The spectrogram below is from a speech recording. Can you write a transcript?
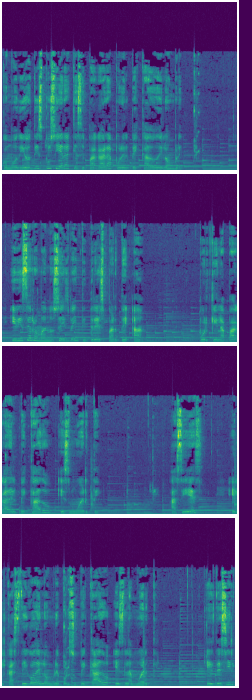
como Dios dispusiera que se pagara por el pecado del hombre. Y dice Romanos 6:23 parte A, porque la paga del pecado es muerte. Así es, el castigo del hombre por su pecado es la muerte, es decir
